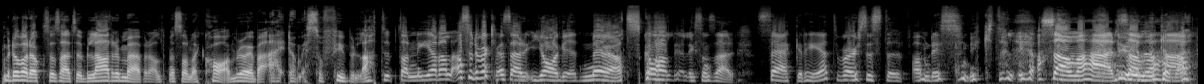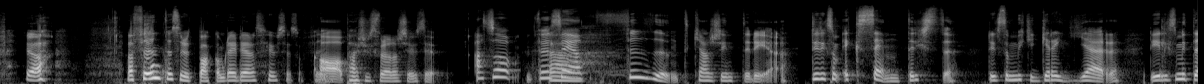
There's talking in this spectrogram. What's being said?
Men då var det också så här typ larm överallt med sådana kameror och jag bara, nej de är så fula, typ ta ner alla, alltså det är verkligen så här, jag i ett nötskal, det är liksom så här säkerhet versus typ om det är snyggt eller ja. Samma här, samma här. bra. Ja. Vad fint det ser ut bakom dig, deras hus är så fint. Ja, Patricks föräldrars hus är... Alltså, för jag Ja. säga att fint kanske inte det är. Det är liksom excentriskt. Det är liksom mycket grejer. Det är liksom inte,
